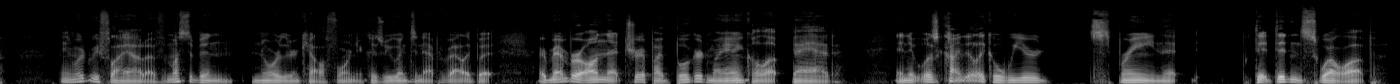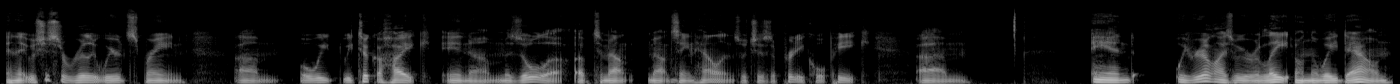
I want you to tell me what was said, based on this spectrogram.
man, where did we fly out of? It must have been Northern California because we went to Napa Valley. But I remember on that trip, I boogered my ankle up bad, and it was kind of like a weird sprain that that didn't swell up, and it was just a really weird sprain. Um, well, we we took a hike in um, Missoula up to Mount Mount St. Helens, which is a pretty cool peak, um, and we realized we were late on the way down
